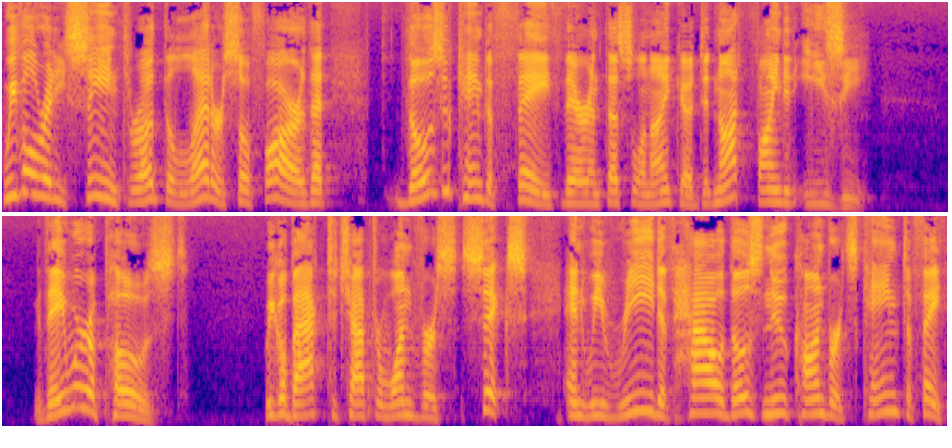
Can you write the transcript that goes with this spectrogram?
We've already seen throughout the letter so far that those who came to faith there in Thessalonica did not find it easy. They were opposed. We go back to chapter 1, verse 6, and we read of how those new converts came to faith,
